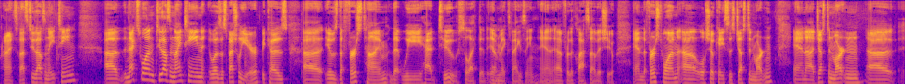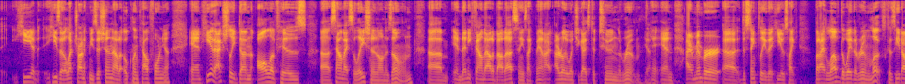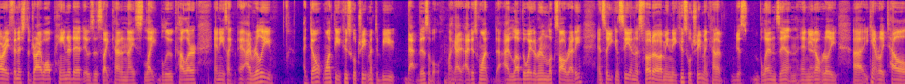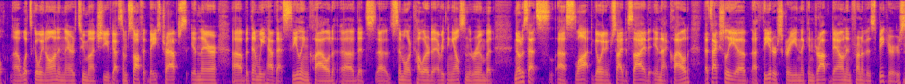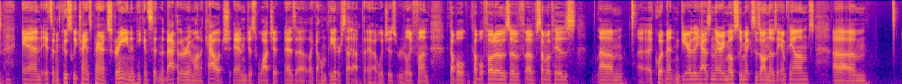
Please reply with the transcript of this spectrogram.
All right, so that's 2018. Uh, the next one, 2019, was a special year because uh, it was the first time that we had two selected in Mix Magazine and uh, for the Class of issue. And the first one uh, we'll showcase is Justin Martin, and uh, Justin Martin. He had he's an electronic musician out of Oakland, California, and he had actually done all of his uh, sound isolation on his own. Um, and then he found out about us, and he's like, "Man, I, I really want you guys to tune the room." Yeah. And I remember uh, distinctly that he was like. But I love the way the room looks because he'd already finished the drywall, painted it. It was this like kind of nice light blue color, and he's like, "I really, I don't want the acoustical treatment to be that visible. Like I, I just want I love the way the room looks already. And so you can see in this photo, I mean the acoustical treatment kind of just blends in and you don't really uh, you can't really tell uh, what's going on in there too much. You've got some soffit bass traps in there, uh, but then we have that ceiling cloud uh, that's uh, similar color to everything else in the room, but notice that uh, slot going side to side in that cloud. That's actually a, a theater screen that can drop down in front of his speakers, and it's an acoustically transparent screen, and he can sit in the back of the room on a couch and just watch it as a like a home theater setup, uh, which is really fun. A couple couple photos of of some of his um, uh, equipment and gear that he has in there. He mostly mixes on those Amphions. Um,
